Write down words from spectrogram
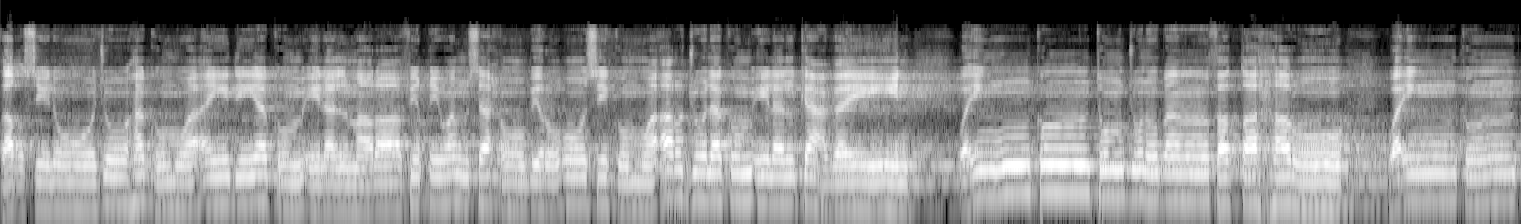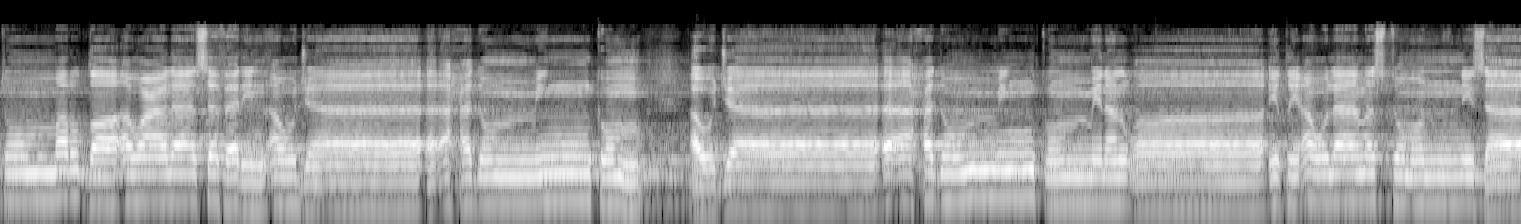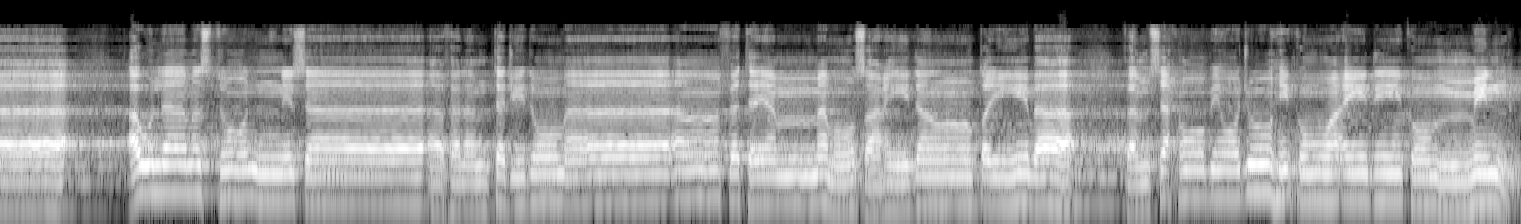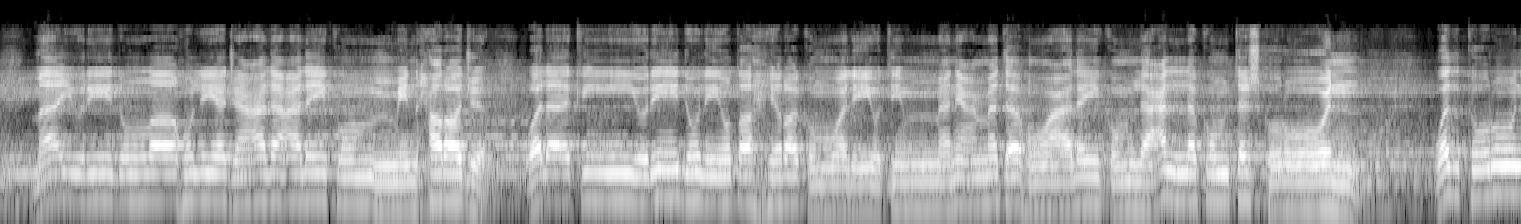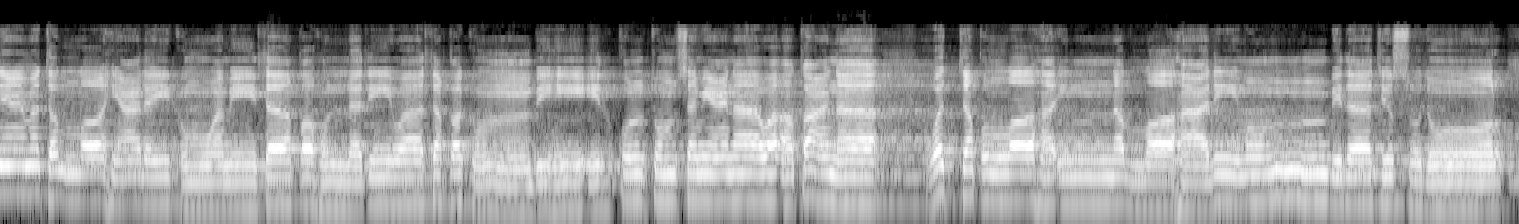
فاغسلوا وجوهكم وأيديكم إلى المرافق وامسحوا برؤوسكم وأرجلكم إلى الكعبين. وإن كنتم جنبا فطهروا وإن كنتم مرضى أو على سفر أو جاء أحد منكم أو جاء أحد منكم من الغائط أو لامستم النساء أو لامستم النساء فلم تجدوا ماء فتيمموا صعيدا طيبا فامسحوا بوجوهكم وأيديكم منه ما يريد الله ليجعل عليكم من حرج ولكن يريد ليطهركم وليتم نعمته عليكم لعلكم تشكرون. واذكروا نعمة الله عليكم وميثاقه الذي واثقكم به إذ قلتم سمعنا وأطعنا. واتقوا الله إن الله عليم بذات الصدور.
